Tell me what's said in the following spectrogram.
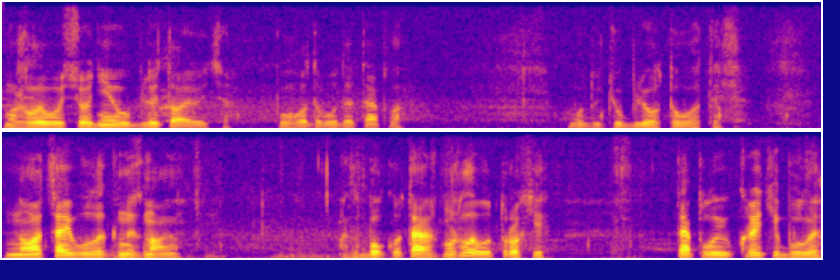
Можливо, сьогодні і облітаються. Погода буде тепла. Будуть обльотуватись. Ну а цей вулик не знаю. Збоку теж, можливо, трохи тепло і вкриті були.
